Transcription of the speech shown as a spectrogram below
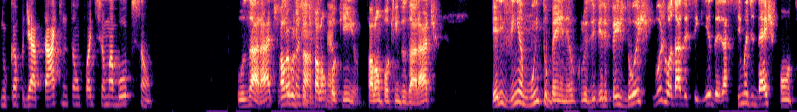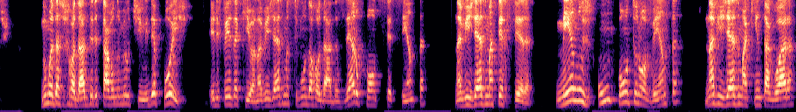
no campo de ataque, então pode ser uma boa opção. O Zarate, só para a gente falar um é. pouquinho, falar um pouquinho do Zarate, ele vinha muito bem, né? Inclusive, ele fez duas, duas rodadas seguidas acima de 10 pontos. Numa dessas rodadas, ele estava no meu time. E depois, ele fez aqui, ó, na 22 rodada, 0,60. Na 23, menos 1,90. Na 25 agora,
